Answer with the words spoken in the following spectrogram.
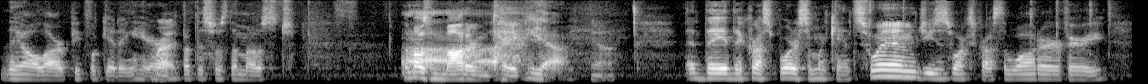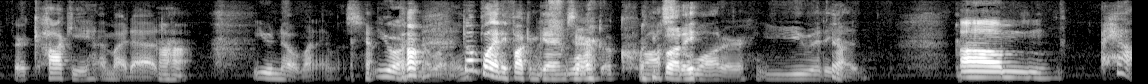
They all are people getting here. Right. But this was the most. The most uh, modern take. Yeah. Yeah. And they they cross the border. Someone can't swim. Jesus walks across the water. Very, very cocky. I might add. Uh huh. You know what my name is. Yeah. You already Don't- know my name. Don't play any fucking I games here. across buddy. the water. You idiot. Um, yeah.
